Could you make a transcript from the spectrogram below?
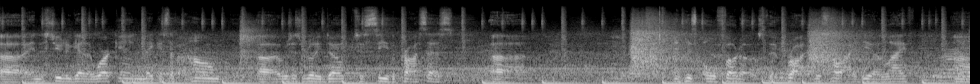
uh, in the studio together working, making stuff at home. Uh, it was just really dope to see the process uh, his old photos that brought this whole idea to life. Um,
